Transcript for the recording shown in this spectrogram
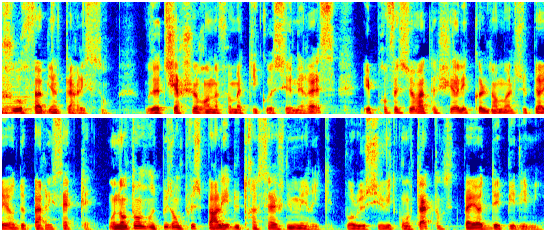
Bonjour Fabien Tarissan. Vous êtes chercheur en informatique au CNRS et professeur attaché à l'École normale supérieure de Paris-Saclay. On entend de plus en plus parler du traçage numérique pour le suivi de contact en cette période d'épidémie.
